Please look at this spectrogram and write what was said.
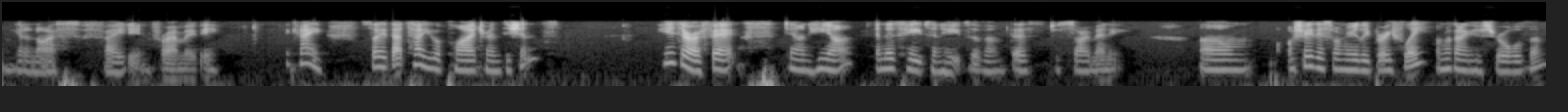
And get a nice fade in for our movie. Okay, so that's how you apply transitions. Here's our effects down here, and there's heaps and heaps of them. There's just so many. Um, I'll show you this one really briefly. I'm not going to go through all of them.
